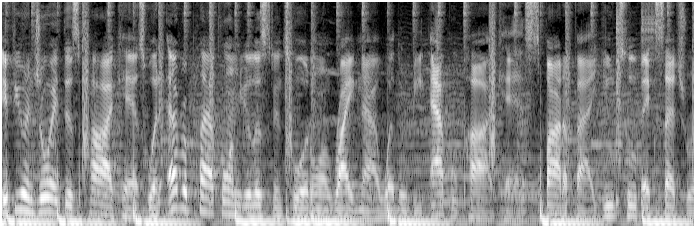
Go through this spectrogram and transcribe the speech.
If you enjoyed this podcast, whatever platform you're listening to it on right now, whether it be Apple Podcasts, Spotify, YouTube, etc.,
